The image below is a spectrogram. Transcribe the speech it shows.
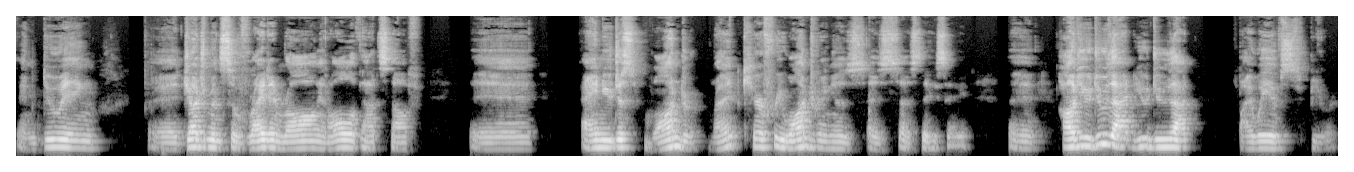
and doing, uh, judgments of right and wrong, and all of that stuff. And you just wander, right? Carefree wandering, as, as, as they say. Uh, how do you do that? You do that by way of spirit.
